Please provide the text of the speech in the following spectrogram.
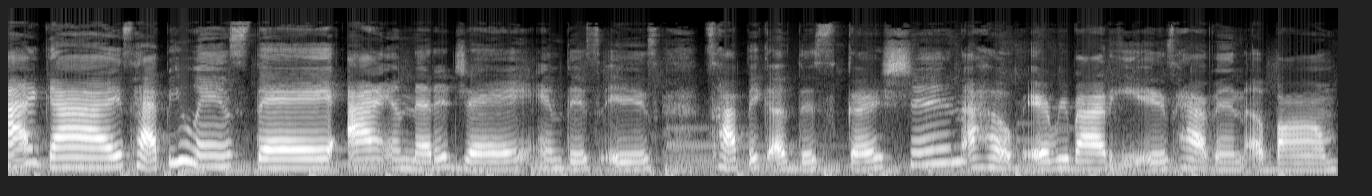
Hi, guys. Happy Wednesday. I am Netta J, and this is Topic of Discussion. I hope everybody is having a bomb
